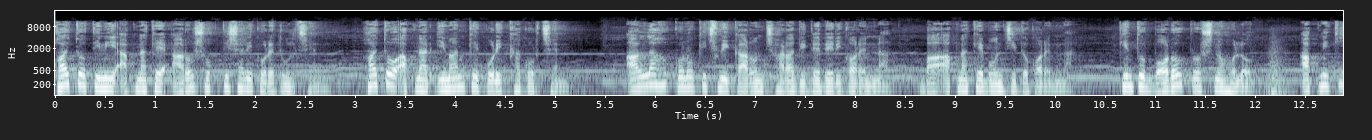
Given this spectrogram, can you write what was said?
হয়তো তিনি আপনাকে আরও শক্তিশালী করে তুলছেন, হয়তো আপনার ইমানকে পরীক্ষা করছেন। আল্লাহ কোনো কিছুই কারণ ছাড়া দিতে দেরি করেন না বা আপনাকে বঞ্চিত করেন না। কিন্তু বড় প্রশ্ন হল, আপনি কি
